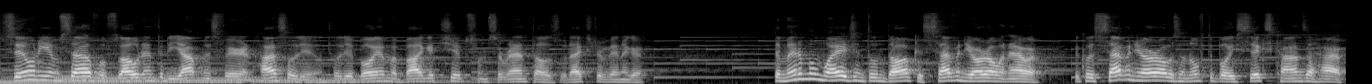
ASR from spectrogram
Soonie himself will float into the atmosphere and hassle you until you buy him a bag of chips from Sorrento's with extra vinegar. The minimum wage in Dundalk is €7 Euro an hour because €7 Euro is enough to buy 6 cans of harp.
